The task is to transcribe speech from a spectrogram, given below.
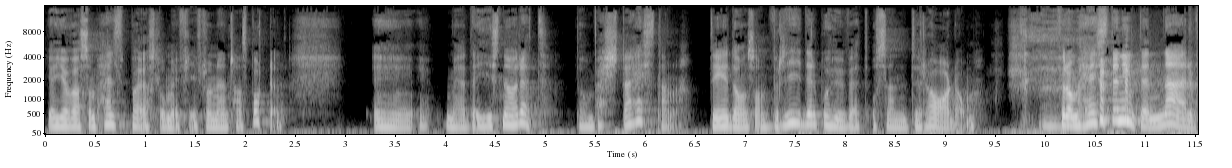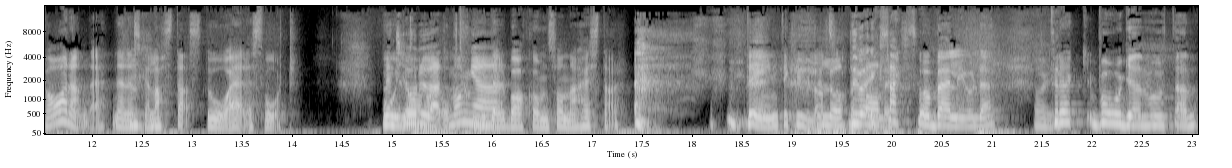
jag gör vad som helst bara jag slår mig fri från den transporten. Eh, med dig i snöret. De värsta hästarna, det är de som vrider på huvudet och sen drar dem. Mm. För om hästen inte är närvarande när den ska lastas, då är det svårt. Men och tror jag du har att många... bakom sådana hästar. Det är inte kul alltså. Det, det var exakt så Bell gjorde. Oj. Tryck bogen mot den,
